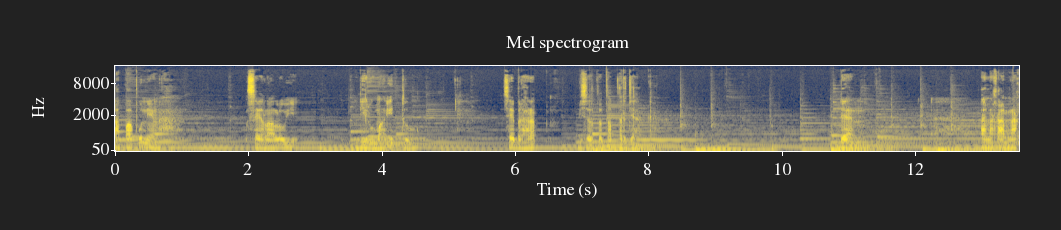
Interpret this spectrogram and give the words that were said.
apa pun yang saya lalui di rumah itu, saya berharap bisa tetap terjaga. Dan anak-anak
